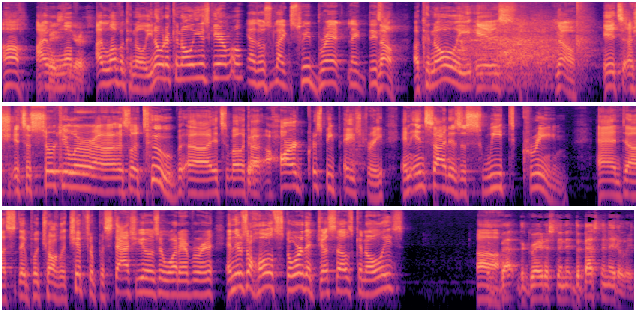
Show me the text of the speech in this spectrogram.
Oh, I Face the love earth. I love a cannoli. You know what a cannoli is, Guillermo? Yeah, those like sweet bread, like this. No, a cannoli is no. It's a it's a circular uh, it's a tube. Uh, it's like a, a hard, crispy pastry, and inside is a sweet cream. And uh, s- they put chocolate chips or pistachios or whatever in it. And there's a whole store that just sells cannolis. Uh. the, be- the greatest in the best in Italy.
